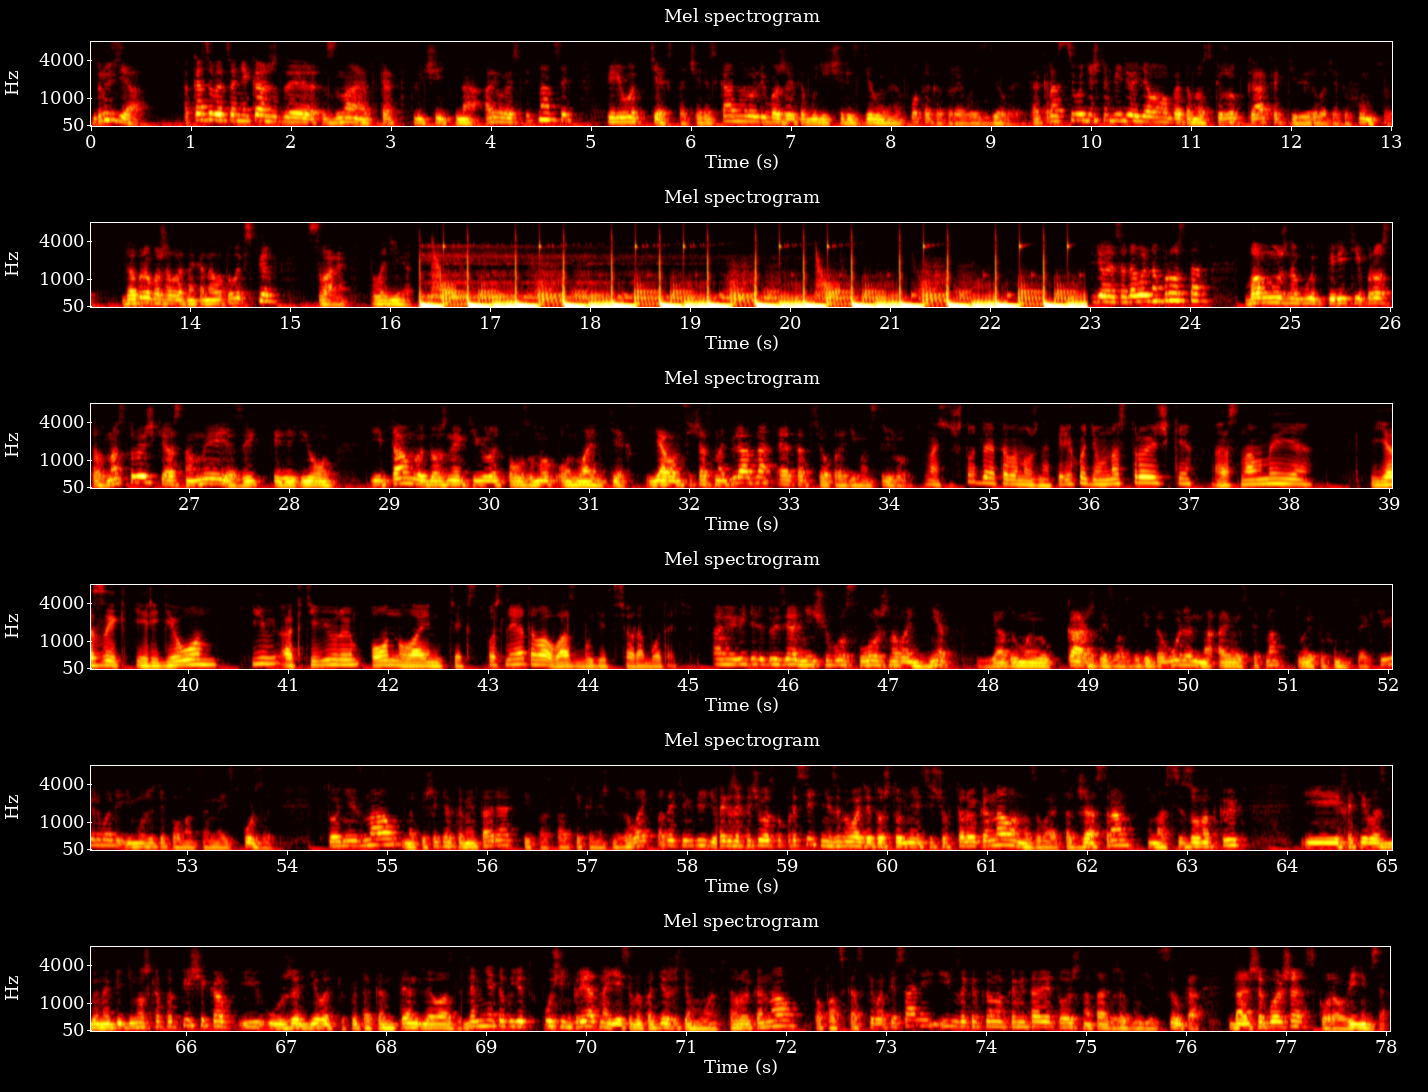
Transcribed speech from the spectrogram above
Друзья, оказывается не каждый знает, как включить на iOS 15 перевод текста через камеру, либо же это будет через сделанное фото, которое вы сделали. Как раз в сегодняшнем видео я вам об этом расскажу, как активировать эту функцию. Добро пожаловать на канал Apple Expert, с вами Владимир. Делается довольно просто. Вам нужно будет перейти просто в настройки, основные, язык и регион. И там вы должны активировать ползунок онлайн текст. Я вам сейчас наглядно это все продемонстрирую. Значит, что для этого нужно? Переходим в настройки, основные, язык и регион. И активируем онлайн текст. После этого у вас будет все работать. Сами видели, друзья, ничего сложного нет. Я думаю, каждый из вас будет доволен. На iOS 15 вы эту функцию активировали и можете полноценно использовать. Кто не знал, напишите в комментариях и поставьте, конечно же, лайк под этим видео. Также хочу вас попросить, не забывайте то, что у меня есть еще второй канал, он называется Just Run. У нас сезон открыт. И хотелось бы набить немножко подписчиков и уже делать какой-то контент для вас. Для меня это будет очень приятно, если вы поддержите мой второй канал по подсказке в описании. И в закрепленном комментарии точно также будет ссылка. Дальше больше, скоро увидимся.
